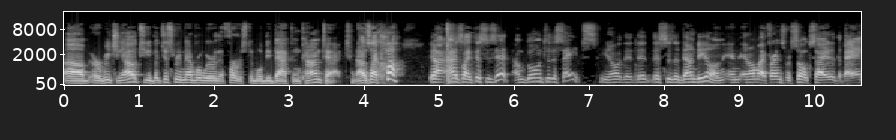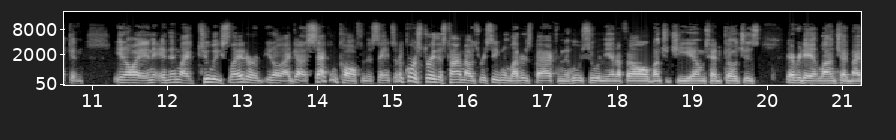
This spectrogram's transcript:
uh, or reaching out to you, but just remember we were the first, and we'll be back in contact. And I was like, huh yeah, I was like, this is it. I'm going to the Saints. You know, th- th- this is a done deal. And, and, and all my friends were so excited at the bank. And, you know, and, and then like two weeks later, you know, I got a second call from the Saints. And of course, during this time, I was receiving letters back from the who's who in the NFL, a bunch of GMs, head coaches. Every day at lunch, I had my,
